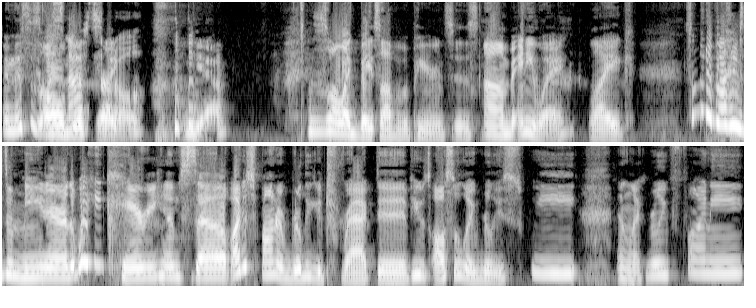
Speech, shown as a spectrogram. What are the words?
And this is all not just like subtle. yeah. This is all like based off of appearances. Um, but anyway, like something about his demeanor, the way he carried himself, I just found it really attractive. He was also like really sweet and like really funny.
